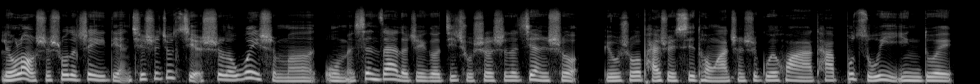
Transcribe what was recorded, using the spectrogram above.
刘老师说的这一点，其实就解释了为什么我们现在的这个基础设施的建设。比如说排水系统啊、城市规划啊，它不足以应对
